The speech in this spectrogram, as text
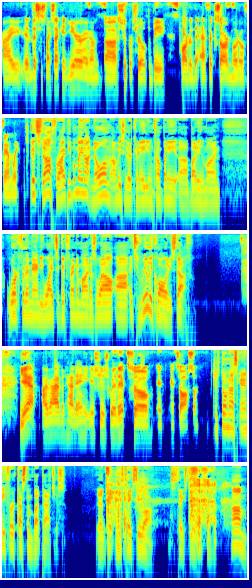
I, this is my second year and I'm uh, super thrilled to be part of the FXR Moto family. It's good stuff, right? People may not know them. Obviously, they're a Canadian company. Uh, buddies of mine work for them. Andy White's a good friend of mine as well. Uh, it's really quality stuff. Yeah, I haven't had any issues with it, so it, it's awesome. Just don't ask Andy for custom butt patches. It, t- just takes too long. It just takes too long. Um,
